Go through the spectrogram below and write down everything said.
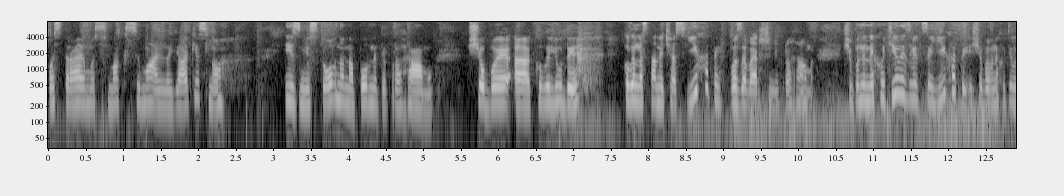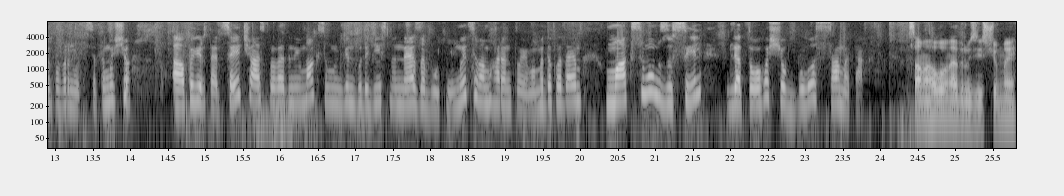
постараємось максимально якісно і змістовно наповнити програму, щоб е, коли люди. Коли настане час їхати по завершенню програми, щоб вони не хотіли звідси їхати і щоб вони хотіли повернутися. Тому що, повірте, цей час, проведений в максимум, він буде дійсно незабутній. Ми це вам гарантуємо. Ми докладаємо максимум зусиль для того, щоб було саме так. Саме головне, друзі, що ми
